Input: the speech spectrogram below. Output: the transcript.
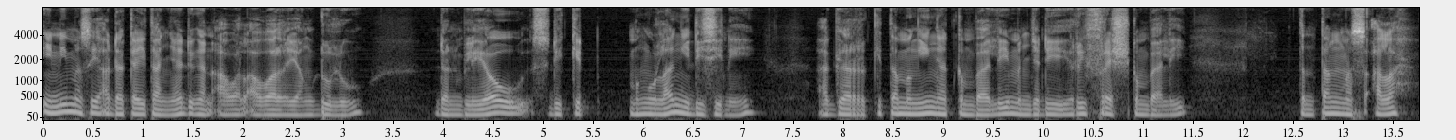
ini masih ada kaitannya dengan awal-awal yang dulu, dan beliau sedikit mengulangi di sini agar kita mengingat kembali menjadi refresh kembali tentang masalah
